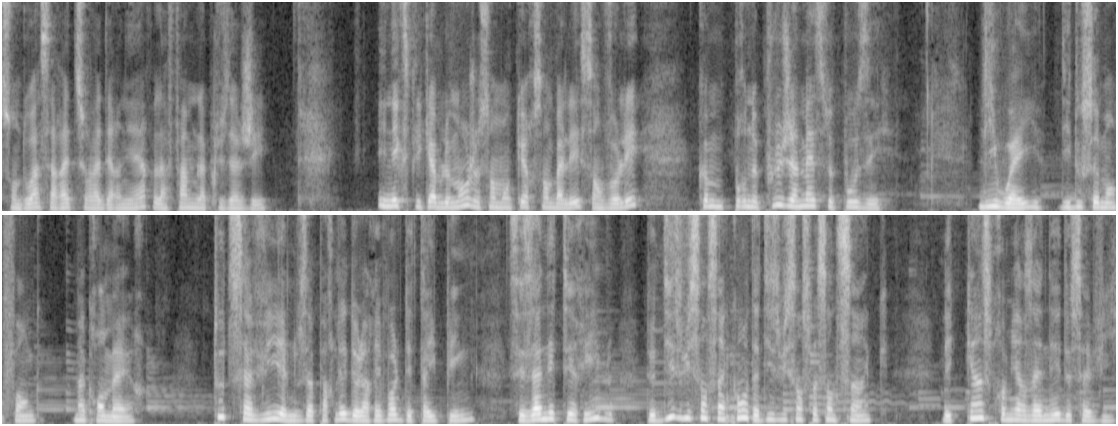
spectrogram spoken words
Son doigt s'arrête sur la dernière, la femme la plus âgée. Inexplicablement, je sens mon cœur s'emballer, s'envoler, comme pour ne plus jamais se poser. Li Wei, dit doucement Fang, ma grand-mère. Toute sa vie, elle nous a parlé de la révolte des Taiping, ces années terribles de 1850 à 1865, les quinze premières années de sa vie.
